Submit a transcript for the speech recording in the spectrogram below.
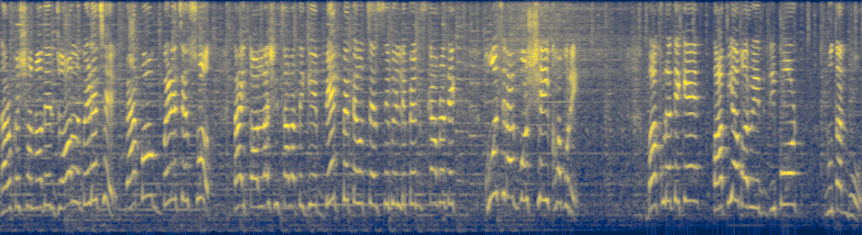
দ্বারকেশ্বর নদের জল বেড়েছে, ব্যাপক বেড়েছে স্রোত। তাই তল্লাশি চালাতে গিয়ে বেগ পেতে হচ্ছে সিভিল ডিফেন্সকে আমরা দেখ খোঁজ রাখব সেই খবরে। বাঁকুড়া থেকে পাপিয়া বারুইর রিপোর্ট, নূতন ভোর।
